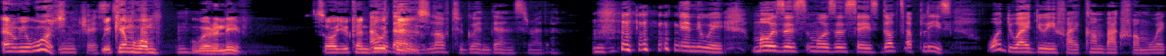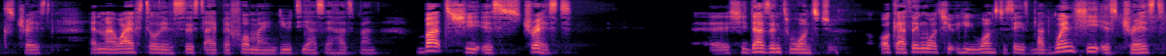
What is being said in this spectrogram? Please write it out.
and we watched. Interesting. We came home, we were relieved. So you can I do would things. have loved to go and dance rather. anyway, Moses Moses says, Doctor, please, what do I do if I come back from work stressed and my wife still insists I perform my duty as a husband, but she is stressed. Uh, she doesn't want to. Okay, I think what he- he wants to say is, but when she is stressed,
